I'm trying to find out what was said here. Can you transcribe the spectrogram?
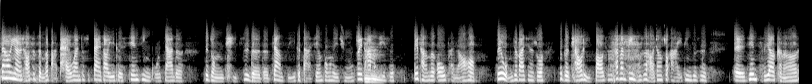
三号婴儿潮是整个把台湾就是带到一个先进国家的这种体制的的这样子一个打先锋的一群人，所以他们其实非常的 open，然后所以我们就发现说这个调理包就是他们并不是好像说啊一定就是。呃，坚持要可能，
